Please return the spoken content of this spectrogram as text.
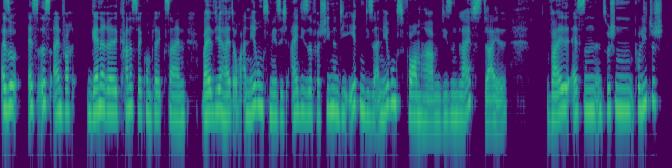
Also es ist einfach generell kann es sehr komplex sein, weil wir halt auch ernährungsmäßig all diese verschiedenen Diäten, diese Ernährungsform haben, diesen Lifestyle, weil Essen inzwischen politisch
